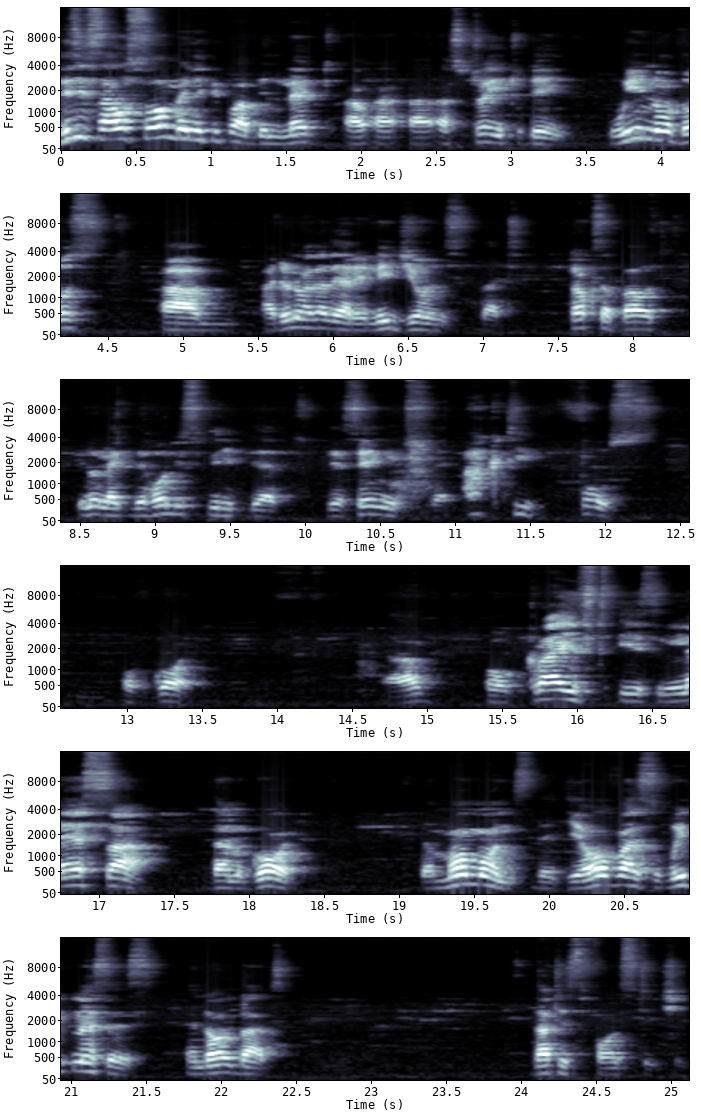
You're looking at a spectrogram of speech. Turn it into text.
This is how so many people have been led astray today. We know those, um, I don't know whether they are religions that talks about, you know, like the Holy Spirit, they're, they're saying it's the active force of God. Uh, or Christ is lesser than God. The Mormons, the Jehovah's Witnesses, and all that. That is false teaching.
